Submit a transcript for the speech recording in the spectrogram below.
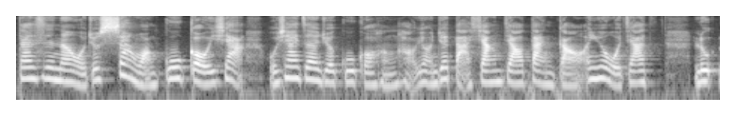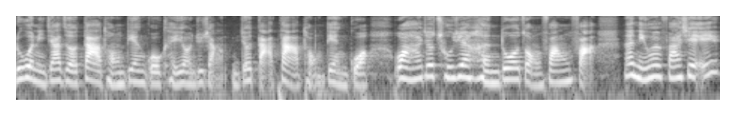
但是呢，我就上网 Google 一下。我现在真的觉得 Google 很好用，你就打香蕉蛋糕，因为我家如如果你家只有大同电锅可以用，你就讲你就打大同电锅，哇，它就出现很多种方法。那你会发现，诶，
